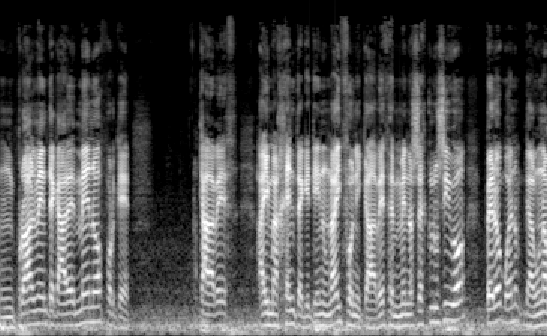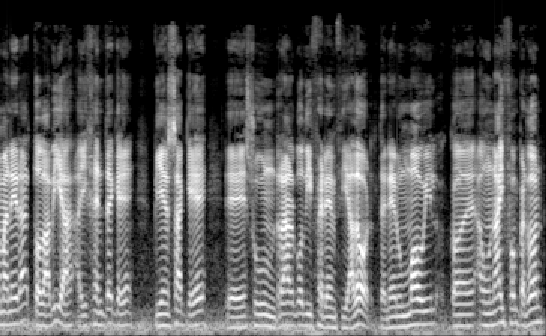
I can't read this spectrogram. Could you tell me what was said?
Mm, probablemente cada vez menos porque cada vez hay más gente que tiene un iPhone y cada vez es menos exclusivo, pero bueno, de alguna manera todavía hay gente que piensa que es un rasgo diferenciador tener un móvil, eh, un iPhone, perdón,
